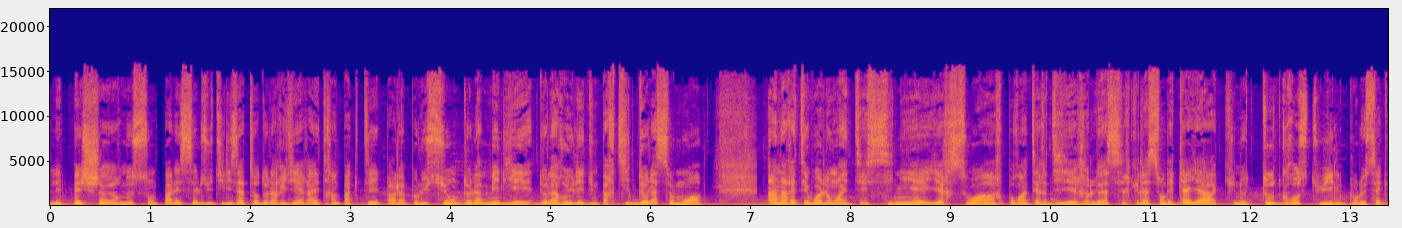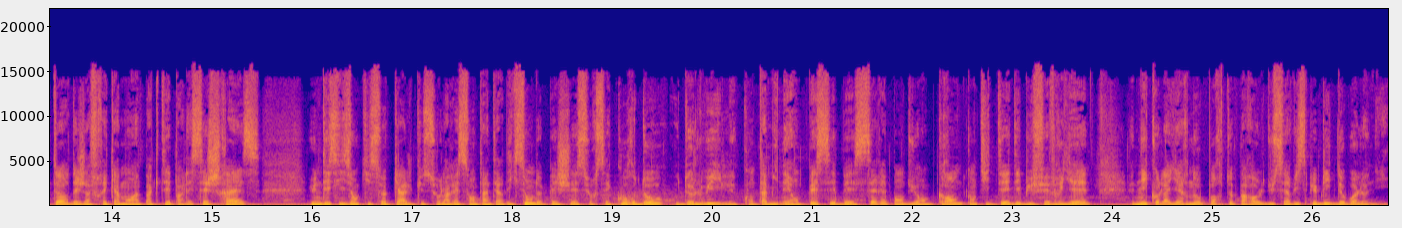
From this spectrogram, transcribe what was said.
Les pêcheurs ne sont pas les seuls utilisateurs de la rivière à être impactés par la pollution de la Mélier, de la Rule et d'une partie de la Semois. Un arrêté wallon a été signé hier soir pour interdire la circulation des kayaks, une toute grosse tuile pour le secteur déjà fréquemment impacté par les sécheresses. Une décision qui se calque sur la récente interdiction de pêcher sur ces cours d'eau où de l'huile contaminée en PCB s'est répandue en grande quantité début février. Nicolas Yerno, porte-parole du service public de Wallonie.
